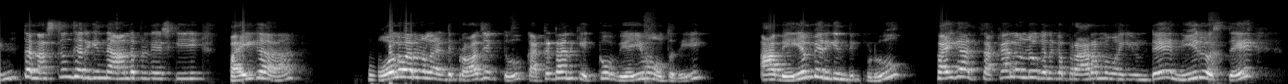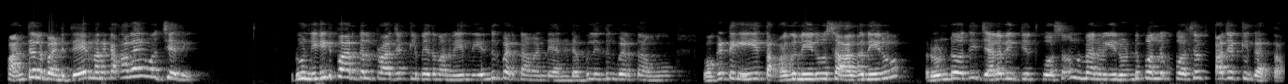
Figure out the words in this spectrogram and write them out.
ఇంత నష్టం జరిగింది ఆంధ్రప్రదేశ్కి పైగా పోలవరం లాంటి ప్రాజెక్టు కట్టడానికి ఎక్కువ వ్యయం అవుతుంది. ఆ వ్యయం పెరిగింది ఇప్పుడు. పైగా సకాలంలో గనక ప్రారంభం అయి ఉంటే నీరు వస్తే పంటలు పండితే మనకు ఆదాయం వచ్చేది. ఇప్పుడు నీటిపారుదల ప్రాజెక్టుల మీద మనం ఏంది ఎందుకు పెడతామండి? అని డబ్బులు ఎందుకు పెడతాము? ఒకటి తాగునీరు సాగునీరు. రెండోది జల విద్యుత్ కోసం. మనం ఈ రెండు పనుల కోసం ప్రాజెక్టులు కడతాం.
